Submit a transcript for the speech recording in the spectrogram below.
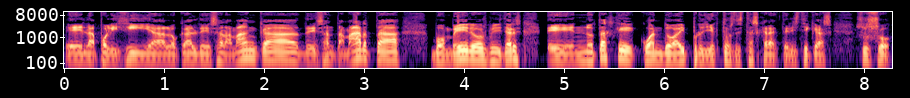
eh, la policía local de Salamanca, de Santa Marta, bomberos, militares. ¿Notas que cuando hay proyectos de estas características, Suso,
